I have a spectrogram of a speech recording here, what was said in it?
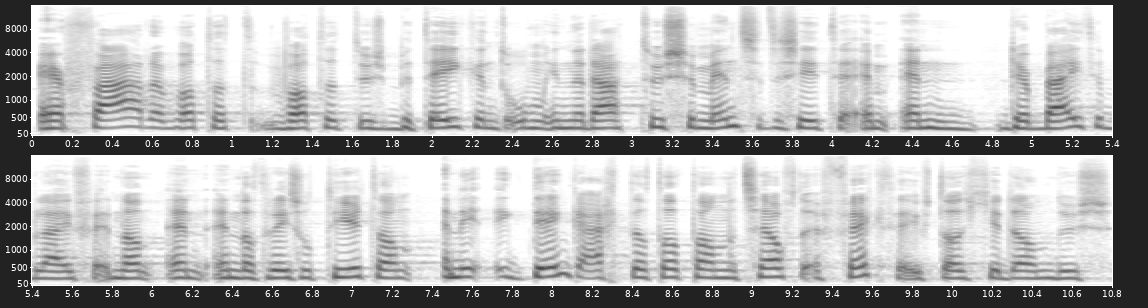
ervaren wat het, wat het dus betekent om inderdaad tussen mensen te zitten en, en erbij te blijven. En, dan, en, en dat resulteert dan. En ik, denk eigenlijk dat dat dan hetzelfde effect heeft. Dat je dan dus.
